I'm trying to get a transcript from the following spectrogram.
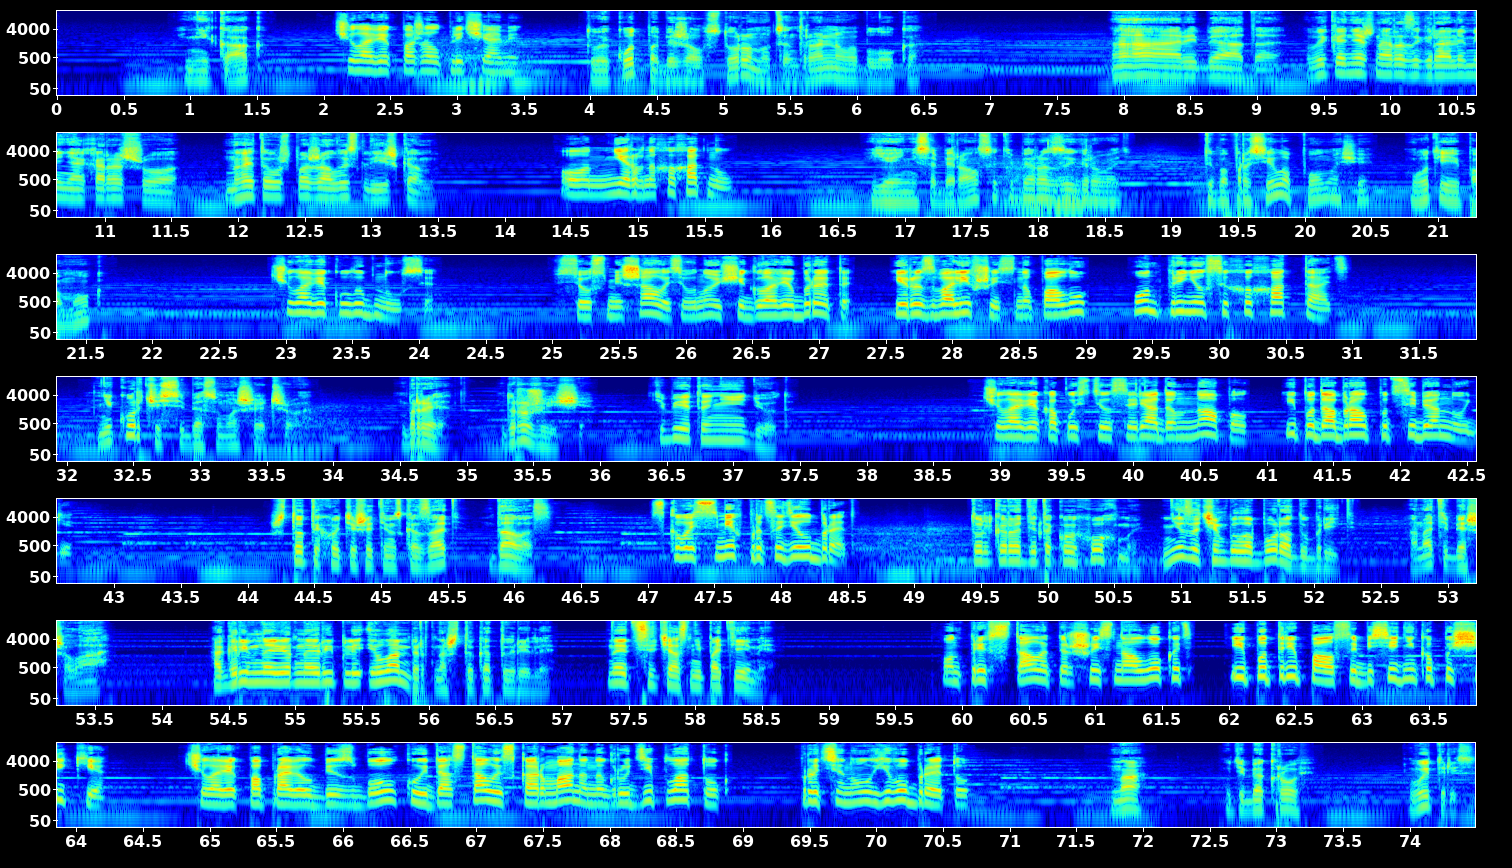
«Никак». Человек пожал плечами. Твой кот побежал в сторону центрального блока. «А, ребята, вы, конечно, разыграли меня хорошо, но это уж, пожалуй, слишком». Он нервно хохотнул. Я и не собирался тебя разыгрывать. Ты попросила помощи, вот я и помог. Человек улыбнулся. Все смешалось в ноющей голове Бретта, и, развалившись на полу, он принялся хохотать. Не корчи себя сумасшедшего. Бред, дружище, тебе это не идет. Человек опустился рядом на пол и подобрал под себя ноги. Что ты хочешь этим сказать, Даллас? Сквозь смех процедил Бред. Только ради такой хохмы незачем было бороду брить. Она тебе шла. А грим, наверное, Рипли и Ламберт наштукатурили. Но это сейчас не по теме. Он привстал, опершись на локоть, и потрепал собеседника по щеке. Человек поправил бейсболку и достал из кармана на груди платок. Протянул его Брету. «На, у тебя кровь. Вытрись.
